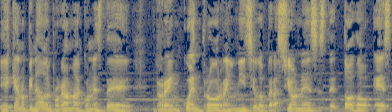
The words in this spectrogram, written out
Eh, ¿Qué han opinado del programa con este reencuentro, reinicio de operaciones? Este, todo es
